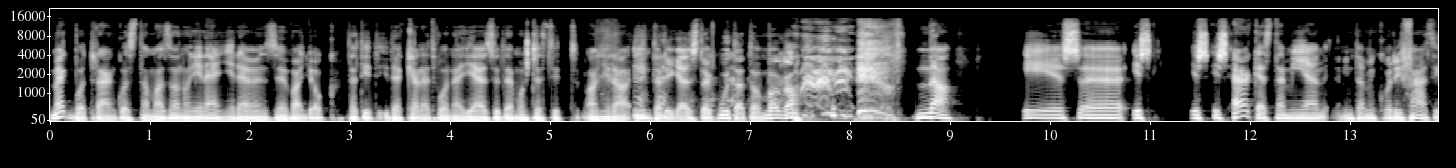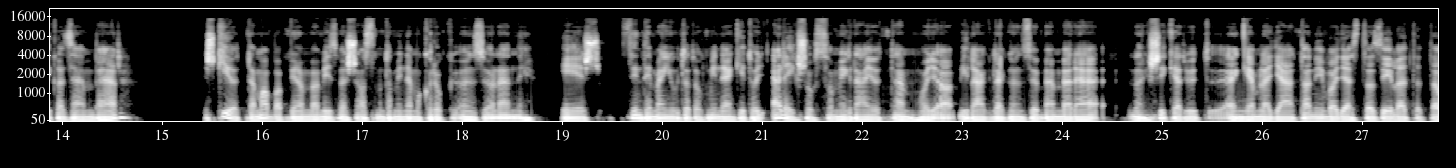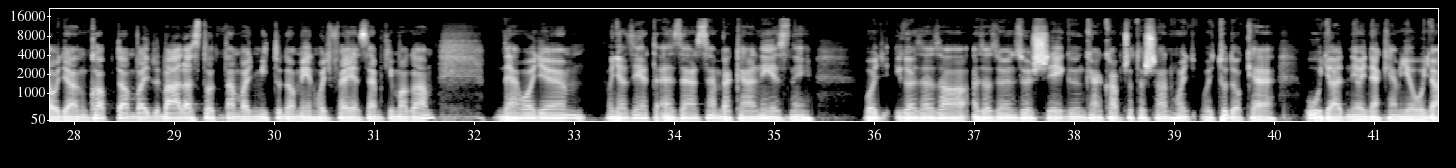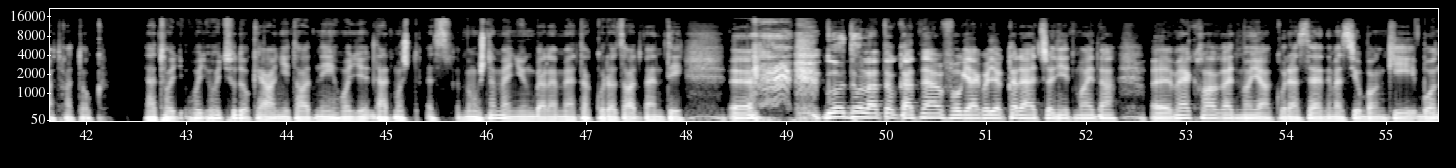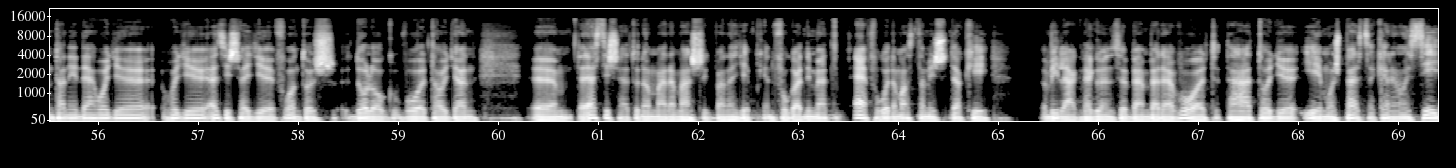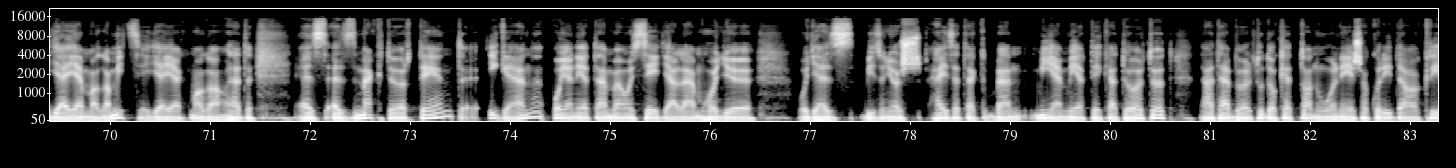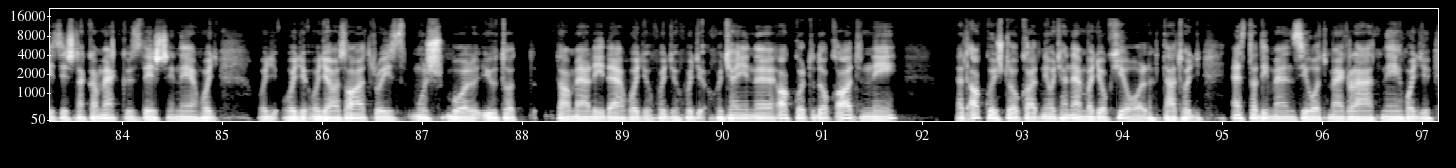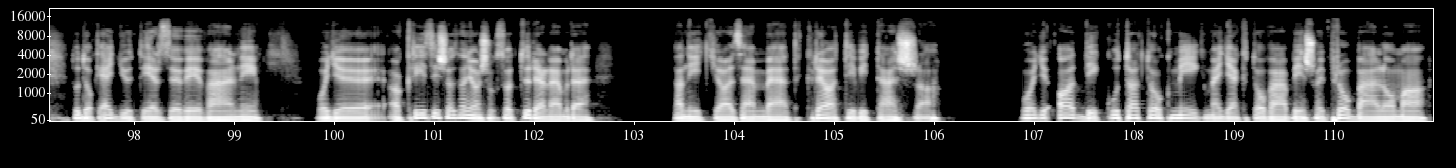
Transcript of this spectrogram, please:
megbotránkoztam azon, hogy én ennyire önző vagyok. Tehát itt ide kellett volna egy jelző, de most ezt itt annyira intelligensnek mutatom magam. Na, és, és, és, és elkezdtem ilyen, mint amikor így fázik az ember, és kijöttem abban a pillanatban a vízbe, és azt mondtam, hogy nem akarok önző lenni. És szintén megnyugtatok mindenkit, hogy elég sokszor még rájöttem, hogy a világ legönzőbb embere sikerült engem legyártani, vagy ezt az életet, ahogyan kaptam, vagy választottam, vagy mit tudom én, hogy fejezzem ki magam, de hogy, hogy azért ezzel szembe kell nézni, hogy igaz ez, a, ez az önzőségünkkel kapcsolatosan, hogy, hogy tudok-e úgy adni, hogy nekem jó, hogy adhatok tehát, hogy, hogy, hogy tudok-e annyit adni, hogy tehát most, ez, most nem menjünk bele, mert akkor az adventi ö, gondolatokat nem fogják, hogy a karácsonyit majd a, ö, meghallgatni, hogy akkor azt szeretném ezt jobban kibontani, de hogy, ö, hogy ez is egy fontos dolog volt, ahogyan ö, de ezt is el tudom már a másikban egyébként fogadni, mert elfogadom azt, amit aki világ legönzőbb embere volt. Tehát, hogy én most persze kellene, hogy szégyeljem maga. Mit szégyeljek maga? Hát ez, ez megtörtént, igen, olyan értelemben, hogy szégyellem, hogy, hogy ez bizonyos helyzetekben milyen mértéket öltött, de hát ebből tudok-e tanulni, és akkor ide a krízisnek a megküzdésénél, hogy, hogy, hogy, hogy az altruizmusból jutottam el ide, hogy, hogy, hogy, hogyha én akkor tudok adni, tehát akkor is tudok adni, hogyha nem vagyok jól. Tehát, hogy ezt a dimenziót meglátni, hogy tudok együttérzővé válni, hogy a krízis az nagyon sokszor türelemre tanítja az embert, kreativitásra, hogy addig kutatok, még megyek tovább, és hogy próbálom a,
